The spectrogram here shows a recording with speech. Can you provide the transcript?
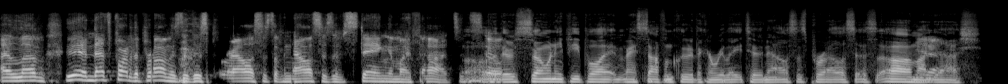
I, love, and that's part of the problem is that this paralysis of analysis of staying in my thoughts. And oh, so, there's so many people, myself included, that can relate to analysis paralysis. Oh my yeah. gosh.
